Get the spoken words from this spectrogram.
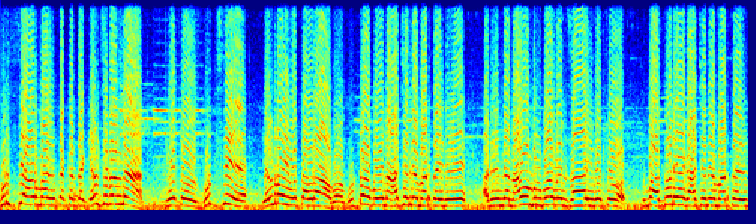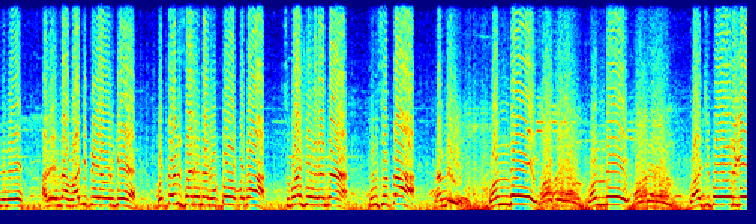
ಗುರುತಿಸಿ ಅವ್ರು ಮಾಡಿರ್ತಕ್ಕಂಥ ಕೆಲಸಗಳನ್ನ ಇವತ್ತು ಗುರುತಿಸಿ ಎಲ್ಲರೂ ಇವತ್ತು ಅವರ ಹುಟ್ಟುಹಬ್ಬವನ್ನು ಆಚರಣೆ ಮಾಡ್ತಾ ಇದ್ದೀವಿ. ಅದರಿಂದ ನಾವು ಮುಲ್ಬಾಗ್ನಲ್ಲಿ ಸಹ ಇವತ್ತು ತುಂಬಾ ಅದ್ದೂರಿಯಾಗಿ ಆಚರಣೆ ಮಾಡ್ತಾ ಇದ್ದೀವಿ. ಅದರಿಂದ ವಾಜಪೇಯಿ ಅವರಿಗೆ ಮತ್ತೊಂದು ಸಾರಿ ನಾನು ಹುಟ್ಟುಹಬ್ಬದ ಶುಭಾಶಯಗಳನ್ನ ತಿಳಿಸುತ್ತಾ ನನ್ನ ಒಂದೇ ಒಂದೇ ವಾಜಪೇಯಿ ಅವರಿಗೆ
